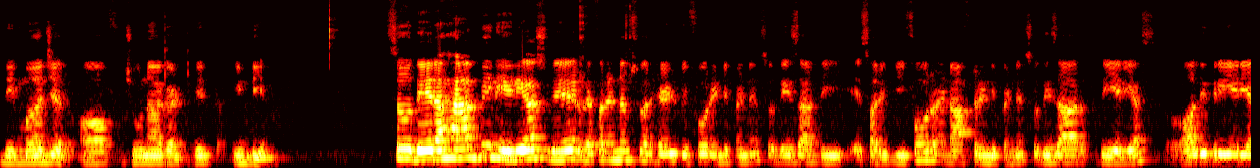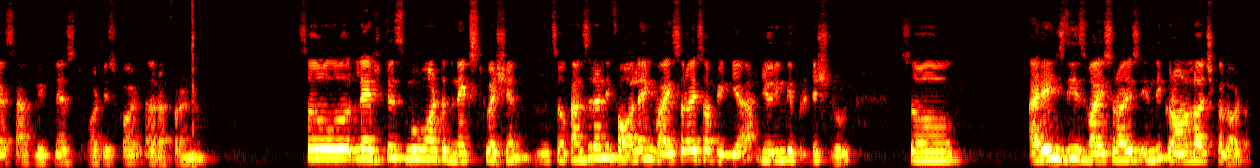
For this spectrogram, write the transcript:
the merger of Junagadh with India. So there have been areas where referendums were held before independence. So these are the sorry before and after independence. So these are the areas. All the three areas have witnessed what is called a referendum. So let's just move on to the next question. So consider the following viceroys of India during the British rule. So arrange these viceroys in the chronological order.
